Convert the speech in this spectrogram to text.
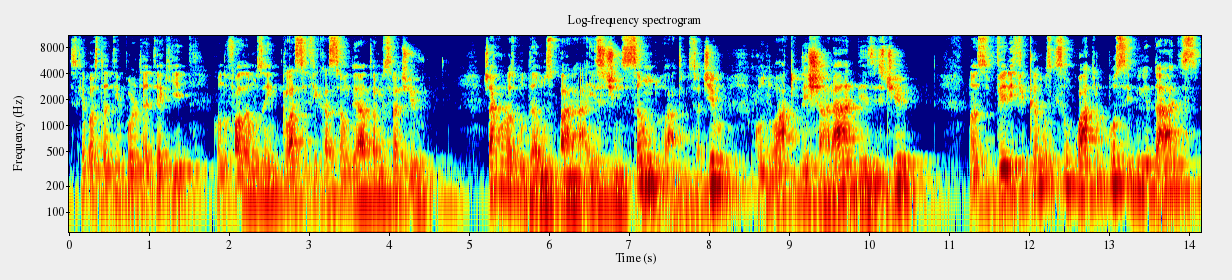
isso que é bastante importante aqui quando falamos em classificação de ato administrativo. Já quando nós mudamos para a extinção do ato administrativo, quando o ato deixará de existir, nós verificamos que são quatro possibilidades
